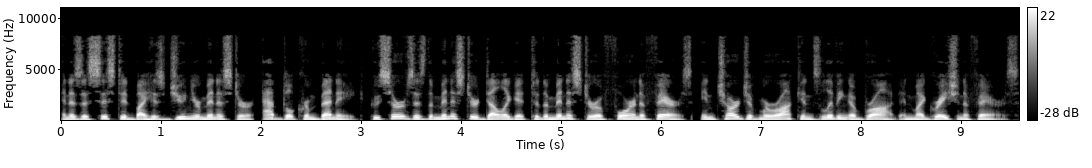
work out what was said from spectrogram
and is assisted by his junior minister, Abdelkrim Benaik, who serves as the minister delegate to the Minister of Foreign Affairs, in charge of Moroccans living abroad and migration affairs.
